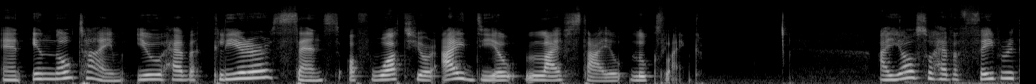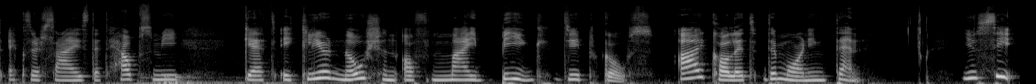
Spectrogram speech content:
and in no time, you have a clearer sense of what your ideal lifestyle looks like. I also have a favorite exercise that helps me get a clear notion of my big, deep goals. I call it the morning 10. You see,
